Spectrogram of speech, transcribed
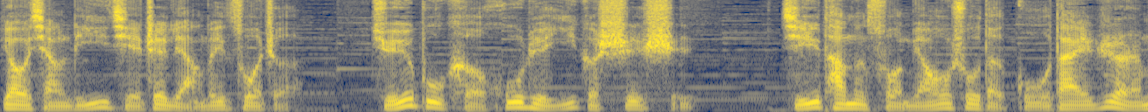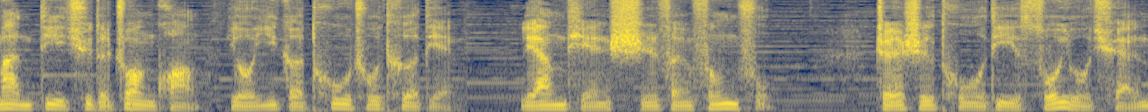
要想理解这两位作者，绝不可忽略一个事实：即他们所描述的古代日耳曼地区的状况有一个突出特点：良田十分丰富，这使土地所有权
